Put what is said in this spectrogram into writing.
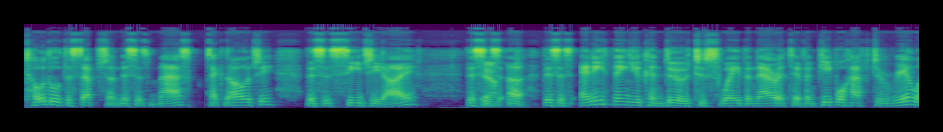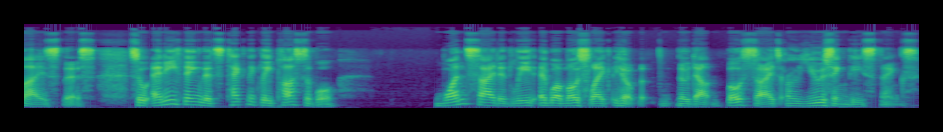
total deception. This is mask technology. This is CGI. This yeah. is uh, this is anything you can do to sway the narrative, and people have to realize this. So anything that's technically possible, one side at least, well, most likely, you know, no doubt, both sides are using these things.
